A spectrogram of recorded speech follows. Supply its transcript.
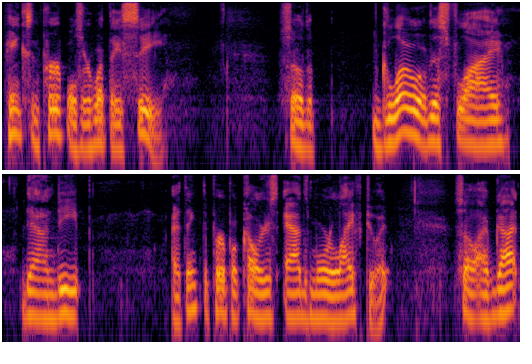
pinks and purples are what they see. So the glow of this fly down deep, I think the purple color just adds more life to it. So I've got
